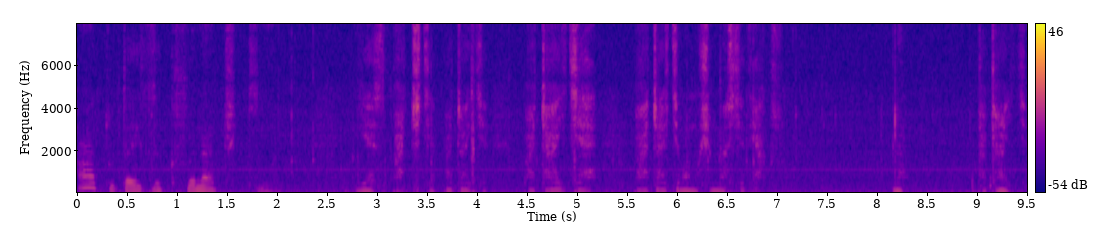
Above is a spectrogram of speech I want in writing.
A tutaj skrzyneczki. Jest, patrzcie, patrzajcie, patrzajcie, patrzajcie, mam 18 diaksów. No, patrzajcie.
